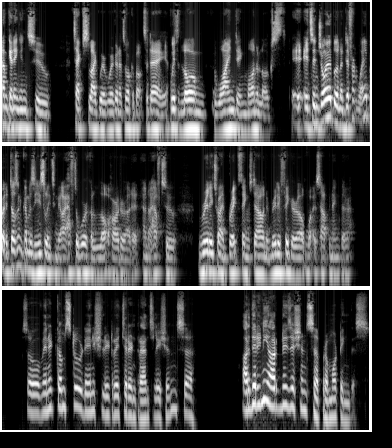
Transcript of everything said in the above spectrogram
I'm getting into texts like we're, we're going to talk about today with long winding monologues it's enjoyable in a different way but it doesn't come as easily to me i have to work a lot harder at it and i have to really try and break things down and really figure out what is happening there. So, when it comes to Danish literature and translations, uh, are there any organizations uh, promoting this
